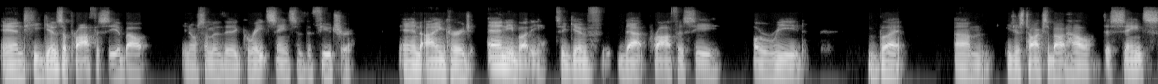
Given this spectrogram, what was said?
and he gives a prophecy about you know some of the great saints of the future. And I encourage anybody to give that prophecy a read. But um, he just talks about how the saints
